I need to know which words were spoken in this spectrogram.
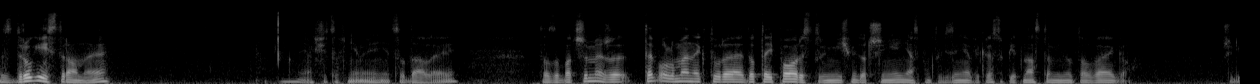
Z drugiej strony, jak się cofniemy nieco dalej, to zobaczymy, że te wolumeny, które do tej pory, z którymi mieliśmy do czynienia z punktu widzenia wykresu 15-minutowego, czyli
